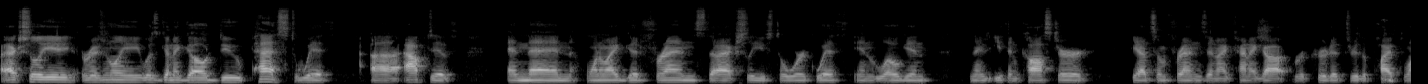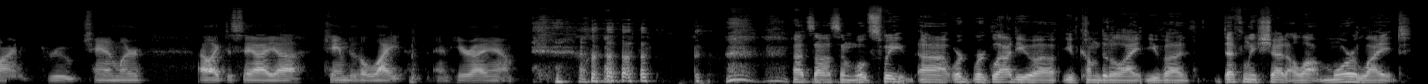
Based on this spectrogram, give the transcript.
I actually originally was going to go do pest with uh, Aptive, and then one of my good friends that I actually used to work with in Logan, his named Ethan Coster, he had some friends, and I kind of got recruited through the pipeline through Chandler. I like to say I uh, came to the light, and here I am. That's awesome. Well, sweet. Uh, we're we're glad you uh, you've come to the light. You've uh, definitely shed a lot more light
